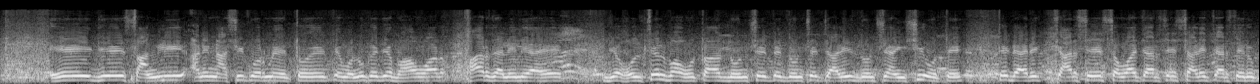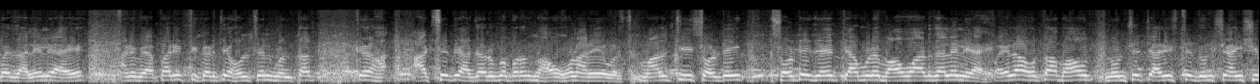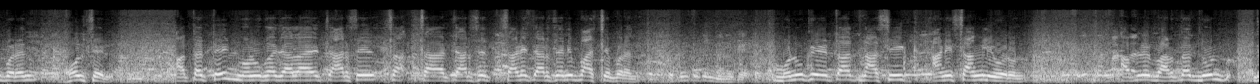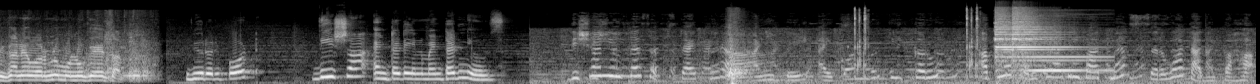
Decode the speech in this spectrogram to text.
हे जे सांगली आणि नाशिकवरनं येतो आहे ते मनुक्याचे भाव वाढ फार झालेली आहे. जे होलसेल भाव होता दोनशे ते दोनशे चाळीस दोनशे ऐंशी होते ते डायरेक्ट चारशे सव्वा चारशे साडेचारशे रुपये झालेले आहे. आणि व्यापारी तिकडचे होलसेल म्हणतात की हा- आठशे ते हजार रुपयापर्यंत भाव होणार आहे वर्ष. मालची शॉर्टेज शॉर्टेज आहे त्यामुळे भाव वाढ झालेली आहे. पहिला होता भाव दोनशे चाळीस ते दोनशे ऐंशीपर्यंत होलसेल आता तेच मनुका झाला आहे चारशे सा, चारशे साडेचारशे आणि पाचशेपर्यंत. मनुके येतात नाशिक आणि सांगलीवरून. आपले भारतात दोन ठिकाणावरून मनुके येतात. Bureau report Disha entertainment and news. Disha न्यूजला सबस्क्राईब करा आणि बेल आयकॉनवर क्लिक करून आपल्या परिसरातील बातम्या सर्वात आधी पहा.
